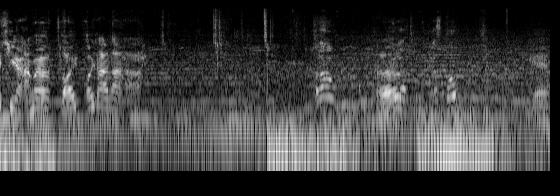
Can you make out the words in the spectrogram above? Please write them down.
啊，Alex 就行去海海灘啦嚇。Hello. Hello。Let's go. Yeah.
